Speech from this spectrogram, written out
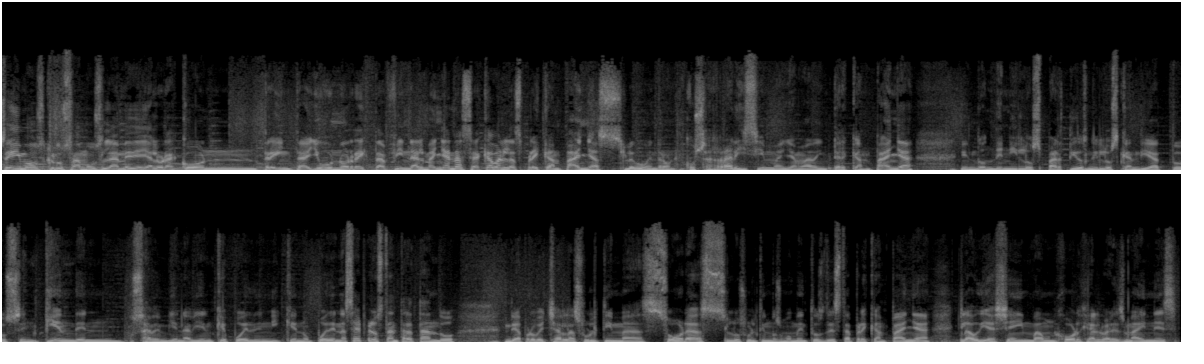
Seguimos, cruzamos la media ya hora con 31 recta final. Mañana se acaban las precampañas. Luego vendrá una cosa rarísima llamada intercampaña, en donde ni los partidos ni los candidatos entienden, no saben bien a bien qué pueden y qué no pueden hacer, pero están tratando de aprovechar las últimas horas, los últimos momentos de esta precampaña. Claudia Sheinbaum, Jorge Álvarez Maínez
